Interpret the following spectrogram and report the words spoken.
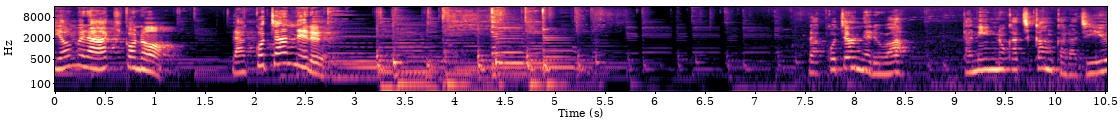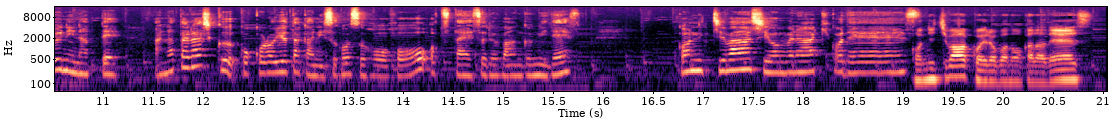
塩村あき子のラッコチャンネルラッコチャンネルは他人の価値観から自由になってあなたらしく心豊かに過ごす方法をお伝えする番組ですこんにちは塩村あき子ですこんにちは、小色場の岡田です。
